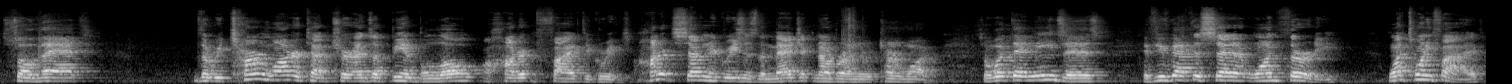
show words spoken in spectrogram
so that the return water temperature ends up being below 105 degrees. 107 degrees is the magic number on the return water. So what that means is, if you've got this set at 130, 125,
